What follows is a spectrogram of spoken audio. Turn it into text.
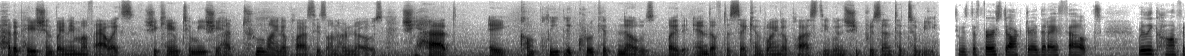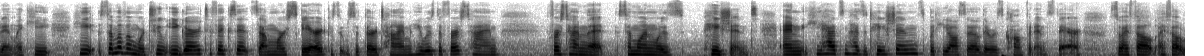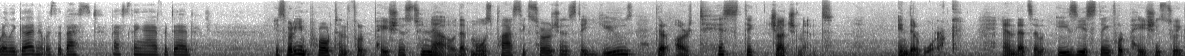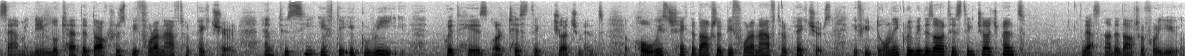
I had a patient by name of Alex. She came to me, she had two rhinoplasties on her nose. She had a completely crooked nose by the end of the second rhinoplasty when she presented to me. She was the first doctor that I felt really confident. Like he, he, some of them were too eager to fix it. Some were scared because it was the third time. And he was the first time, first time that someone was patient. And he had some hesitations, but he also, there was confidence there. So I felt, I felt really good and it was the best, best thing I ever did. It's very important for patients to know that most plastic surgeons, they use their artistic judgment in their work. And that's the easiest thing for patients to examine. They look at the doctor's before and after picture and to see if they agree with his artistic judgment. Always check the doctor's before and after pictures. If you don't agree with his artistic judgment, that's not the doctor for you.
